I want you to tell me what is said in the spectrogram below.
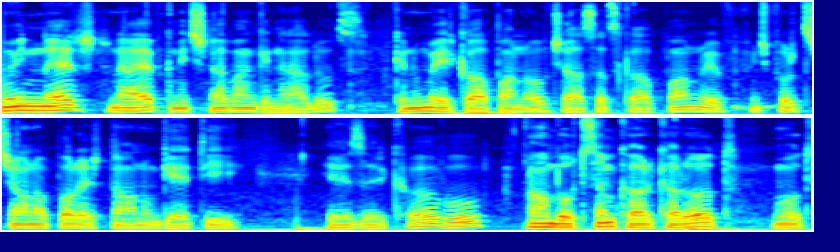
նույնն էր նաեւ Միչնավան գնալուց, գնում էիր Կապանով, չասած Կապան եւ ինչ որ ճանապարհ էր տանում գետի եզերքով ու ամբողջությամբ քարքարոտ մոտ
